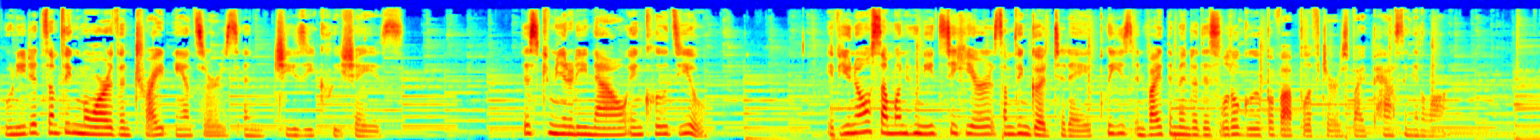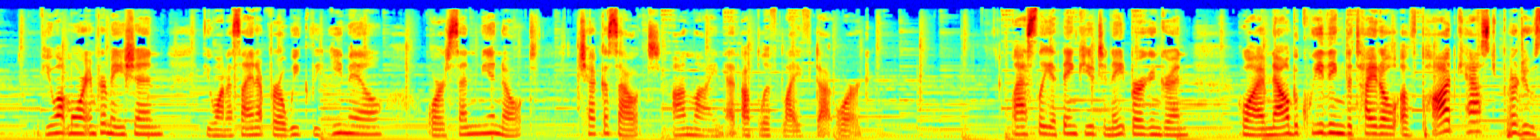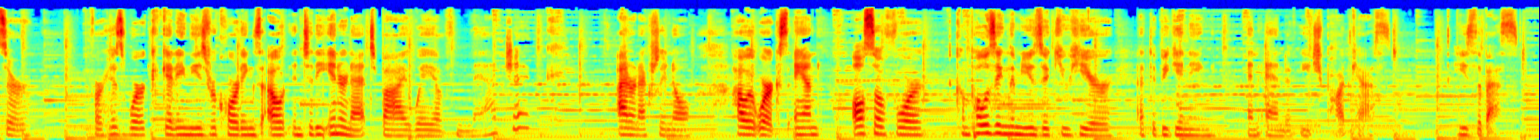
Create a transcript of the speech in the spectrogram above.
who needed something more than trite answers and cheesy cliches. This community now includes you. If you know someone who needs to hear something good today, please invite them into this little group of uplifters by passing it along. If you want more information, if you want to sign up for a weekly email, or send me a note, check us out online at upliftlife.org. Lastly, a thank you to Nate Bergengren, who I am now bequeathing the title of podcast producer for his work getting these recordings out into the internet by way of magic. I don't actually know how it works, and also for composing the music you hear at the beginning and end of each podcast. He's the best.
